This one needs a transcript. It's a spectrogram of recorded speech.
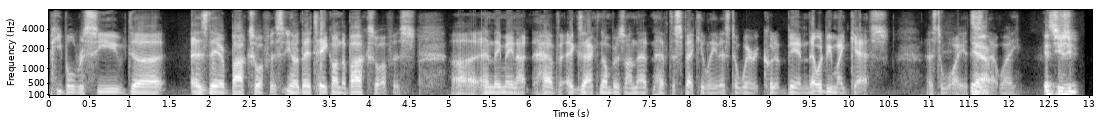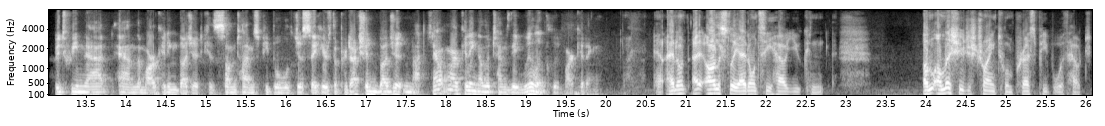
people received uh, as their box office, you know, their take on the box office, uh, and they may not have exact numbers on that and have to speculate as to where it could have been. That would be my guess as to why it's yeah. that way. It's usually between that and the marketing budget because sometimes people will just say, "Here's the production budget," and not count marketing. Other times they will include marketing. And I don't. I, honestly, I don't see how you can, unless you're just trying to impress people with how ch-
